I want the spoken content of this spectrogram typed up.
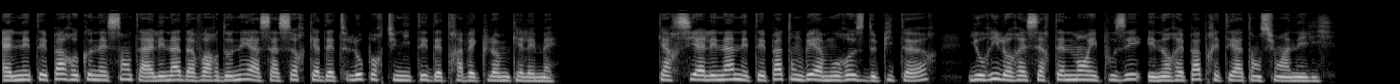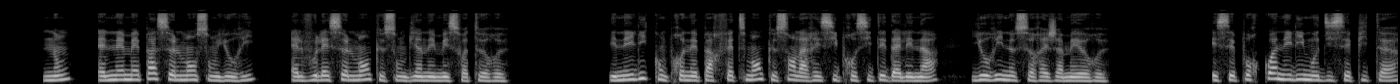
Elle n'était pas reconnaissante à Alena d'avoir donné à sa sœur cadette l'opportunité d'être avec l'homme qu'elle aimait. Car si Alena n'était pas tombée amoureuse de Peter, Yuri l'aurait certainement épousé et n'aurait pas prêté attention à Nelly. Non, elle n'aimait pas seulement son Yuri, elle voulait seulement que son bien-aimé soit heureux. Et Nelly comprenait parfaitement que sans la réciprocité d'Alena, Yuri ne serait jamais heureux. Et c'est pourquoi Nelly maudissait Peter,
